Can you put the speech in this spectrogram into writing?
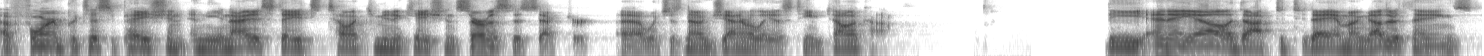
of Foreign Participation in the United States telecommunications Services Sector, uh, which is known generally as Team Telecom. The NAL adopted today, among other things,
